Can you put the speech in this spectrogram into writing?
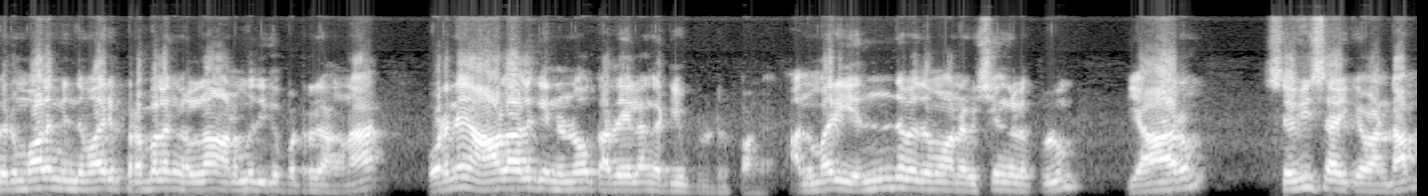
பெரும்பாலும் இந்த மாதிரி பிரபலங்கள்லாம் அனுமதிக்கப்பட்டிருக்காங்கன்னா உடனே ஆளாளுக்கு என்னென்னோ கதையெல்லாம் கட்டி விட்டுட்டு இருப்பாங்க அந்த மாதிரி எந்த விதமான விஷயங்களுக்குள்ளும் யாரும் செவி சாய்க்க வேண்டாம்.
